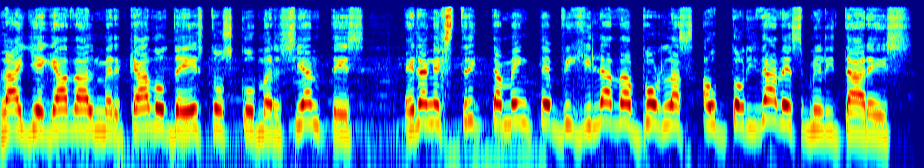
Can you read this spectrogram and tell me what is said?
La llegada al mercado de estos comerciantes eran estrictamente vigilada por las autoridades militares.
